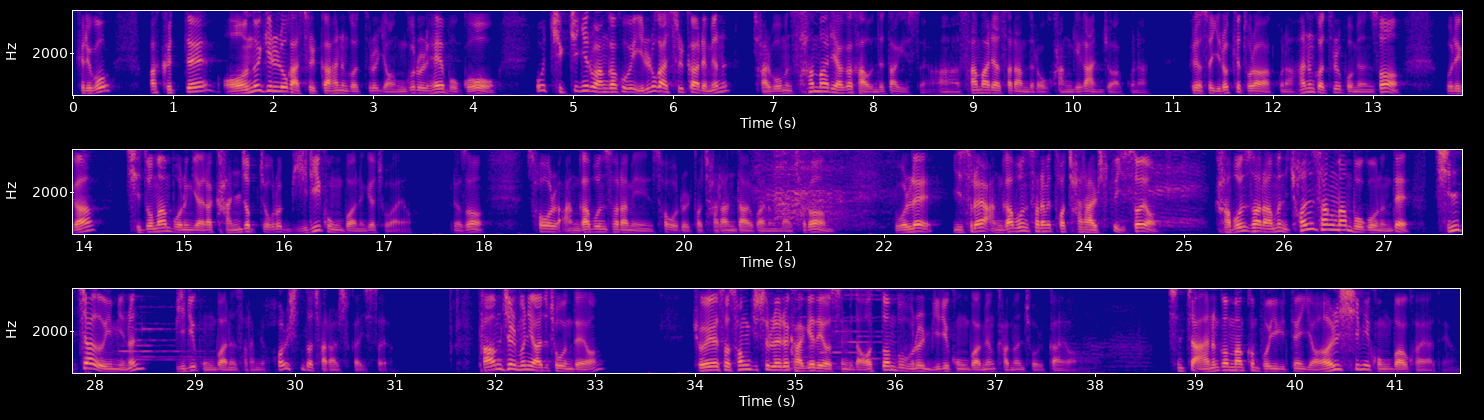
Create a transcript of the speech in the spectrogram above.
그리고 아 그때 어느 길로 갔을까 하는 것들을 연구를 해보고 어, 직진으로 안 가고 왜 일로 갔을까 그러면 잘 보면 사마리아가 가운데 딱 있어요. 아 사마리아 사람들하고 관계가 안 좋았구나. 그래서 이렇게 돌아갔구나 하는 것들을 보면서 우리가 지도만 보는 게 아니라 간접적으로 미리 공부하는 게 좋아요. 그래서 서울 안 가본 사람이 서울을 더 잘한다고 하는 말처럼 원래 이스라엘 안 가본 사람이 더 잘할 수도 있어요. 가본 사람은 현상만 보고 오는데 진짜 의미는 미리 공부하는 사람이 훨씬 더 잘할 수가 있어요. 다음 질문이 아주 좋은데요. 교회에서 성지순례를 가게 되었습니다. 어떤 부분을 미리 공부하면 가면 좋을까요? 진짜 아는 것만큼 보이기 때문에 열심히 공부하고 가야 돼요.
